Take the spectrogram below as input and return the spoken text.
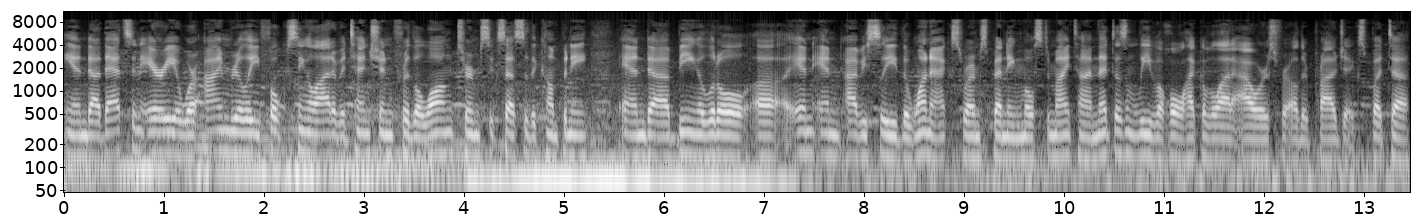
and uh, that's an area where I'm really focusing a lot of attention for the long-term success of the company, and uh, being a little, uh, and and obviously the Onex where I'm spending most of my time. That doesn't leave a whole heck of a lot of hours for other projects, but uh,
